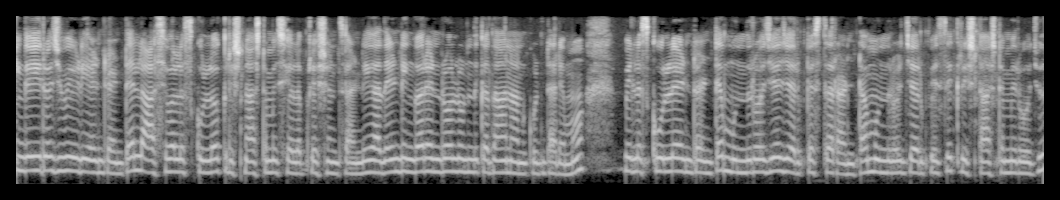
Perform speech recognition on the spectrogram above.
ఇంకా ఈరోజు వీడియో ఏంటంటే లాస్ట్ వాళ్ళ స్కూల్లో కృష్ణాష్టమి సెలబ్రేషన్స్ అండి. అదేంటి ఇంకా రెండు రోజులు ఉంది కదా అని అనుకుంటారేమో. వీళ్ళ స్కూల్లో ఏంటంటే ముందు రోజే జరిపేస్తారంట. ముందు రోజు జరిపేసి కృష్ణాష్టమి రోజు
